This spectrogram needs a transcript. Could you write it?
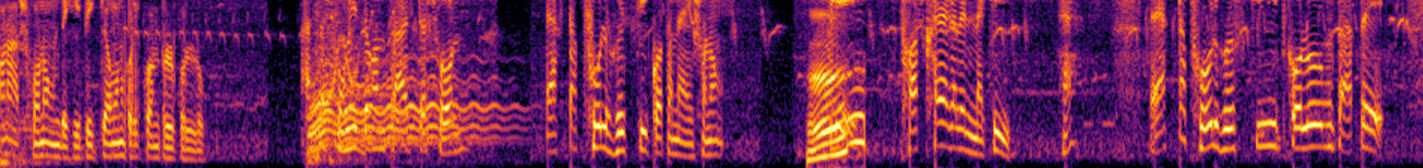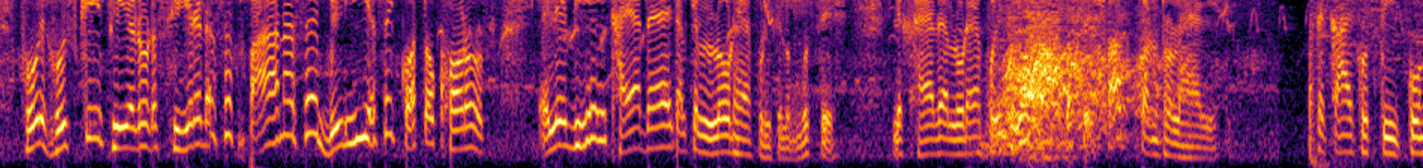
আরে ক না দেখি তুই কেমন করে কন্ট্রোল করল? আচ্ছা শুনি যখন চাইস তা শোন। একটা ফুল হুইস্কি কথা নেই শোনো। ঠস খাইয়া গেলেন নাকি? হ্যাঁ? একটা ফুল হুস্কি কলম তাতে। ফুল হুস্কি ফিরে ওটা সিগারেট আছে পান আছে বিড়ি আছে কত খরচ। এলে দিয়ে খায়া দেয় কালকে লোড হয়ে পড়েছিল বুঝছিস? এলে খায়া দেয় লোড হয়ে পড়েছিল বুঝছিস? সব কন্ট্রোল হয়ে গেছে। কাজ করতে কোন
